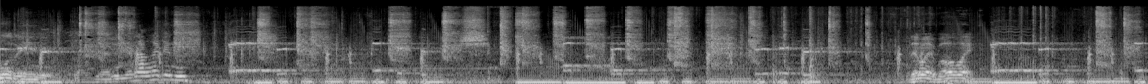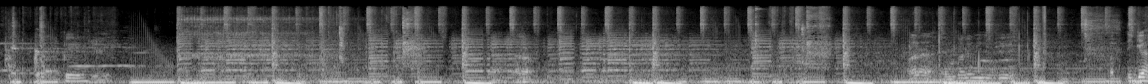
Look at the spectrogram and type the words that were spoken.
Dore, lagi ada nyerang aja nih. Udah boy, bawa boy. oke Nah, taruh. Mana? Dapat tiga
